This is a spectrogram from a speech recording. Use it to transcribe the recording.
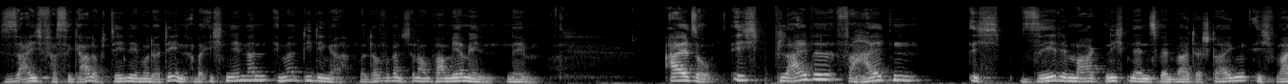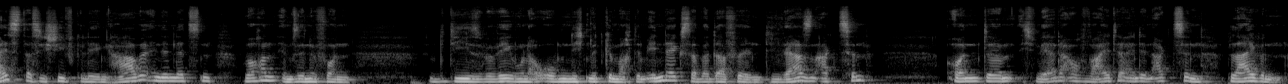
es ist eigentlich fast egal, ob ich den nehme oder den. Aber ich nehme dann immer die Dinger, weil dafür kann ich dann noch ein paar mehr nehmen. Also, ich bleibe verhalten. Ich sehe den Markt nicht nennenswert weiter steigen. Ich weiß, dass ich schief gelegen habe in den letzten Wochen im Sinne von diese Bewegung nach oben nicht mitgemacht im Index, aber dafür in diversen Aktien. Und ähm, ich werde auch weiter in den Aktien bleiben.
